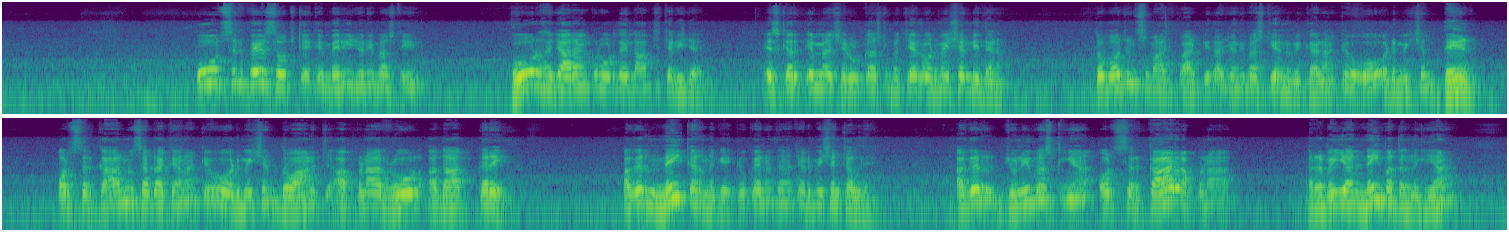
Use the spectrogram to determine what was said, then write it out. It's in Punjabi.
ਉਹ ਸਿਰਫ ਇਹ ਸੋਚ ਕੇ ਕਿ ਮੇਰੀ ਯੂਨੀਵਰਸਿਟੀ ਹੋਰ ਹਜ਼ਾਰਾਂ ਕਰੋੜ ਦੇ ਲਾਭ 'ਚ ਚਲੀ ਜਾਏ। ਇਸ ਕਰਕੇ ਮੈਂ ਸ਼ਡਿਊਲ ਕਾਸਟ ਬੱਚਿਆਂ ਨੂੰ ਐਡਮਿਸ਼ਨ ਨਹੀਂ ਦੇਣਾ। ਤਾਂ ਬਹੁਜਨ ਸਮਾਜ ਪਾਰਟੀ ਦਾ ਯੂਨੀਵਰਸਿਟੀਆਂ ਨੂੰ ਵੀ ਕਹਿਣਾ ਕਿ ਉਹ ਐਡਮਿਸ਼ਨ ਦੇਣ। ਔਰ ਸਰਕਾਰ ਨੂੰ ਸਾਡਾ ਕਹਿਣਾ ਕਿ ਉਹ ਐਡਮਿਸ਼ਨ ਦਿਵਾਉਣ 'ਚ ਆਪਣਾ ਰੋਲ ਅਦਾ ਕਰੇ। ਅਗਰ ਨਹੀਂ ਕਰਨਗੇ, ਕਿਉਂਕਿ ਇਹਨਾਂ ਦਿਨਾਂ 'ਚ ਐਡਮਿਸ਼ਨ ਚੱਲਦੇ ਅਗਰ ਯੂਨੀਵਰਸਿਟੀਆਂ ਔਰ ਸਰਕਾਰ ਆਪਣਾ ਰਵਈਆ ਨਹੀਂ ਬਦਲਣਗੀਆਂ,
